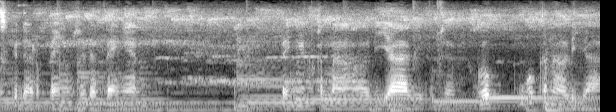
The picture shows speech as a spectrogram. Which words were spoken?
sekedar pengen sudah pengen pengen kenal dia gitu. Gue gue kenal dia.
